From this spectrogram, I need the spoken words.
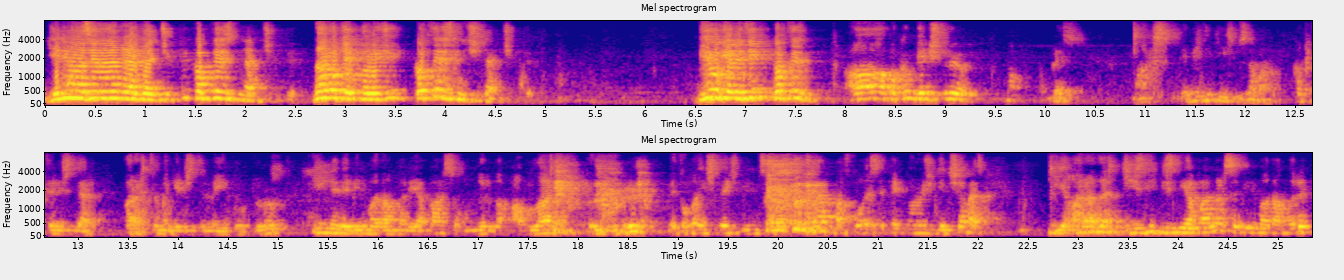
Yeni malzemeler nereden çıktı? Kapitalizmden çıktı. Nanoteknoloji kapitalizmin içinden çıktı. Biyogenetik kapitalizm. Aa bakın geliştiriyor. Pes. Marx demedi ki hiçbir zaman kapitalistler araştırma geliştirmeyi durdurur. İlle de bilim adamları yaparsa onları da avlar, öldürür ve dolayısıyla hiç bilimsel araştırma yapmaz. Dolayısıyla teknoloji gelişemez. Bir arada gizli gizli yaparlarsa bilim adamları,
